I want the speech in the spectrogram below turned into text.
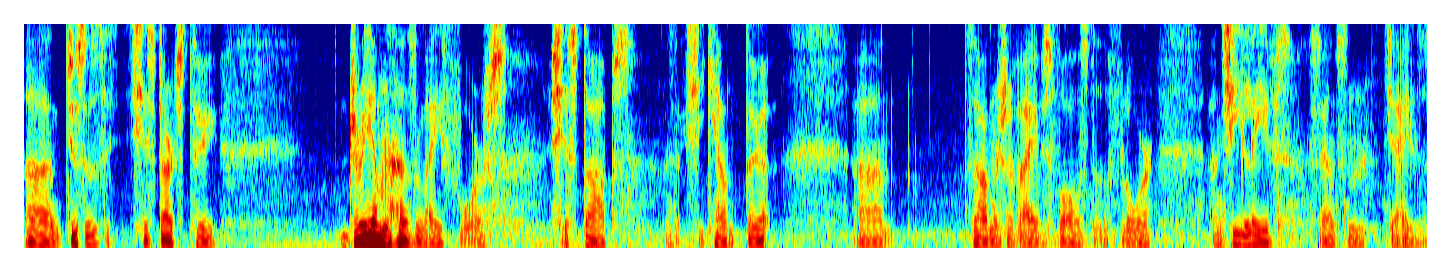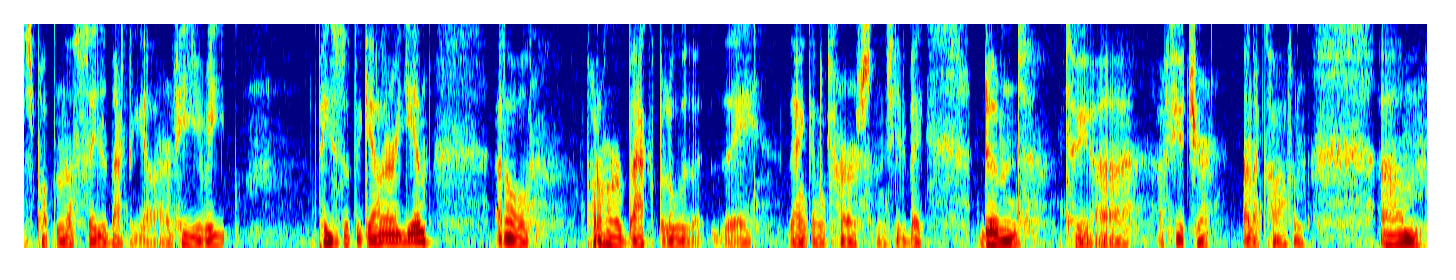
And just as she starts to drain his life force, she stops. It's like she can't do it. And Xander survives, falls to the floor, and she leaves, sensing Giles is putting the seal back together. If he re- pieces it together again, it'll put her back below the, the can curse and she'll be doomed to uh, a future in a coffin. Um,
